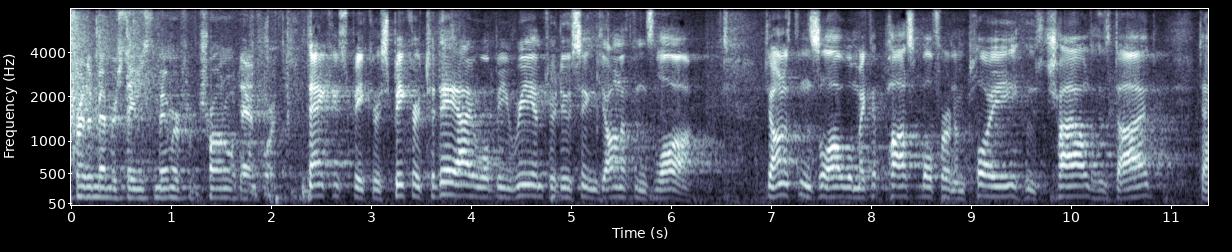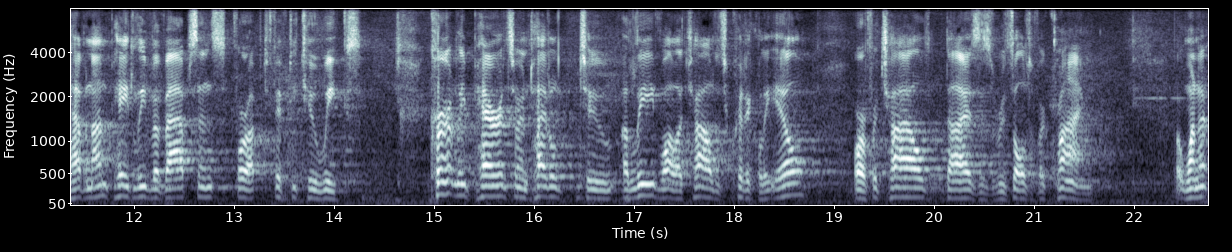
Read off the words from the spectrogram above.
Further member statements. The member from Toronto Danforth. Thank you, Speaker. Speaker, today I will be reintroducing Jonathan's Law. Jonathan's Law will make it possible for an employee whose child has died to have an unpaid leave of absence for up to 52 weeks. Currently, parents are entitled to a leave while a child is critically ill or if a child dies as a result of a crime. But when a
